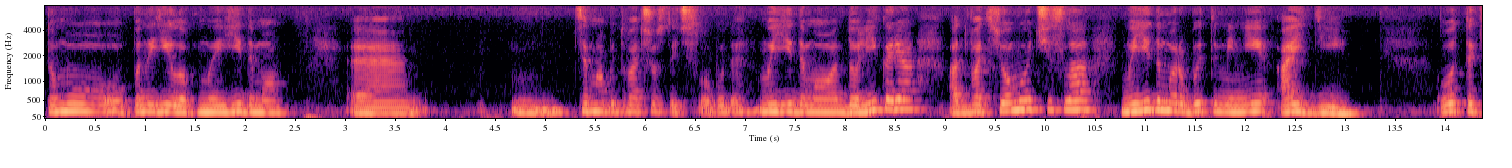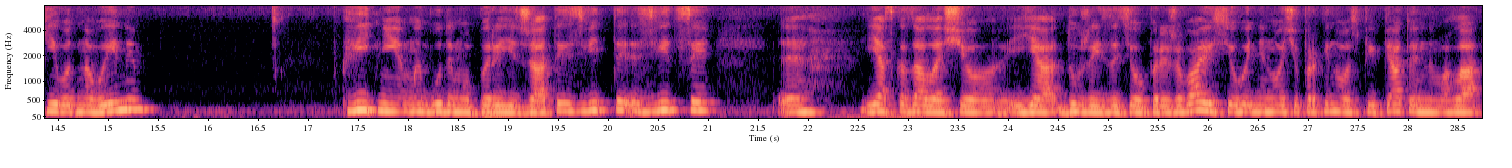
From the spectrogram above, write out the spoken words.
Тому в понеділок ми їдемо. е, Це, мабуть, 26 число буде. Ми їдемо до лікаря, а 27 числа ми їдемо робити мені ID. От такі от новини. В квітні ми будемо переїжджати звідти, звідси. Я сказала, що я дуже із-за цього переживаю. Сьогодні ночі прокинулась пів п'ятої, не могла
